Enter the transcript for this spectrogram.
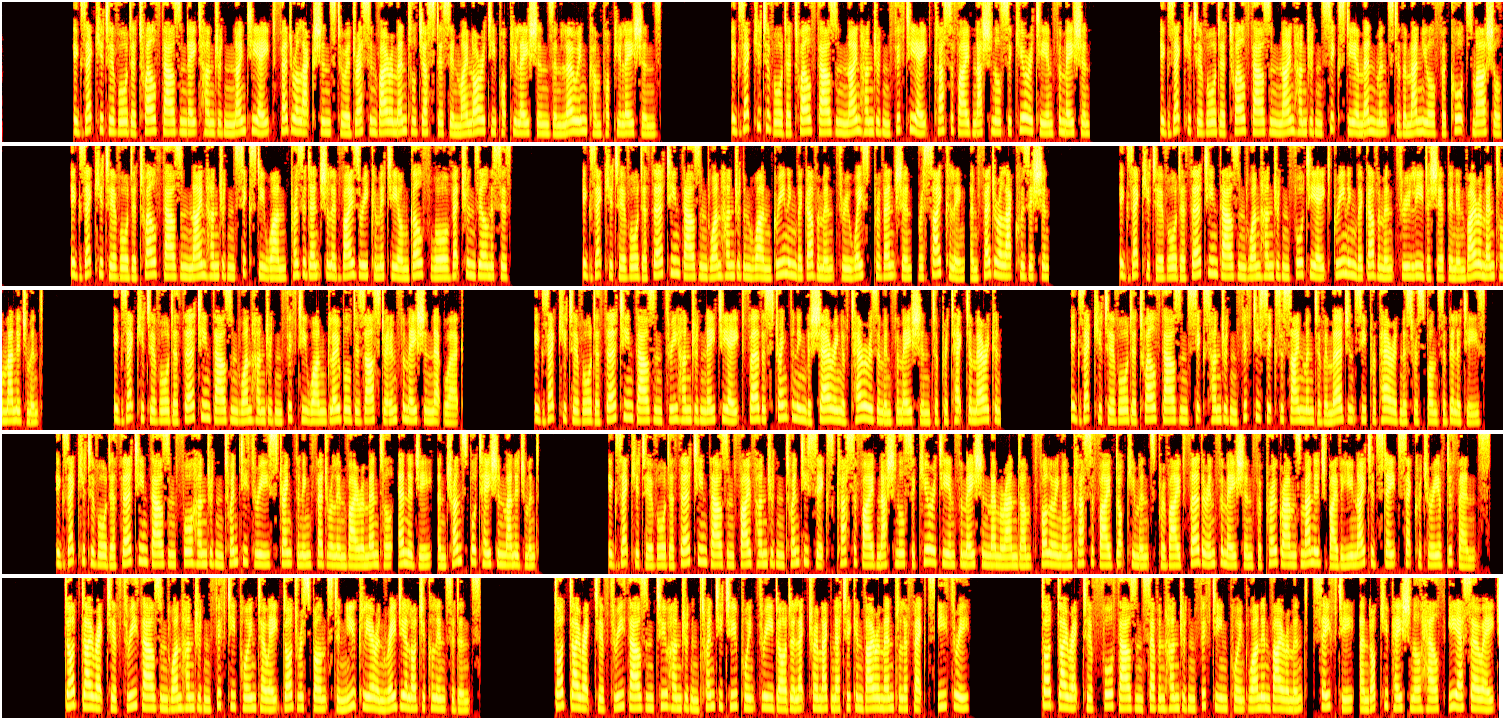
Executive Order 12898 Federal actions to address environmental justice in minority populations and low-income populations. Executive Order 12958 Classified National Security Information. Executive Order 12960 Amendments to the Manual for Courts Martial. Executive Order 12961 Presidential Advisory Committee on Gulf War Veterans Illnesses Executive Order 13101 Greening the Government through Waste Prevention, Recycling, and Federal Acquisition. Executive Order 13148 Greening the Government through Leadership in Environmental Management. Executive Order 13151 Global Disaster Information Network. Executive Order 13388 Further strengthening the sharing of terrorism information to protect American Executive Order 12656 Assignment of emergency preparedness responsibilities. Executive Order 13423 Strengthening Federal Environmental, Energy, and Transportation Management. Executive Order 13526 Classified National Security Information Memorandum. Following unclassified documents provide further information for programs managed by the United States Secretary of Defense. DOD Directive 3150.08 DOD Response to Nuclear and Radiological Incidents. DOD Directive 3222.3 DOD Electromagnetic Environmental Effects E3 DOD Directive 4715.1 Environment, Safety, and Occupational Health ESOH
